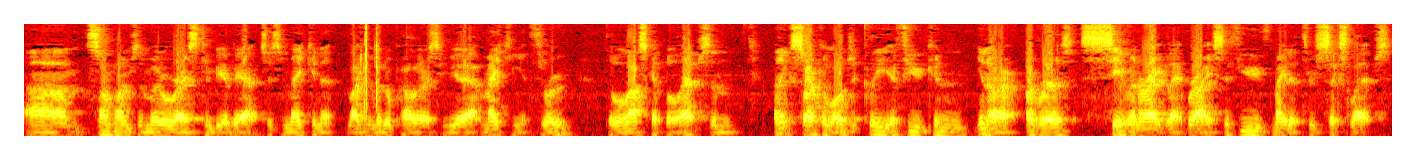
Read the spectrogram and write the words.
Um, sometimes the middle race can be about just making it, like the middle part of the race can be about making it through the last couple of laps, and I think psychologically, if you can, you know, over a seven or eight lap race, if you've made it through six laps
